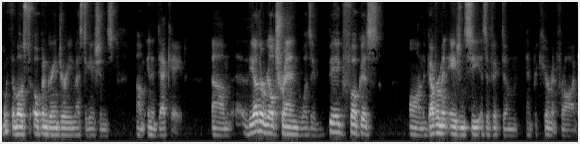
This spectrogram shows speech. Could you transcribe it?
with the most open grand jury investigations um, in a decade. Um, the other real trend was a big focus on the government agency as a victim and procurement fraud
